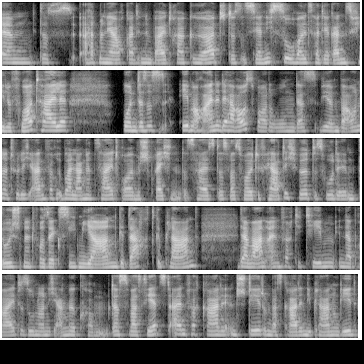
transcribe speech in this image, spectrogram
Ähm, das hat man ja auch gerade in dem Beitrag gehört. Das ist ja nicht so. Holz hat ja ganz viele Vorteile. Und das ist eben auch eine der Herausforderungen, dass wir im Bau natürlich einfach über lange Zeiträume sprechen. Das heißt, das, was heute fertig wird, das wurde im Durchschnitt vor sechs, sieben Jahren gedacht, geplant. Da waren einfach die Themen in der Breite so noch nicht angekommen. Das, was jetzt einfach gerade entsteht und was gerade in die Planung geht,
